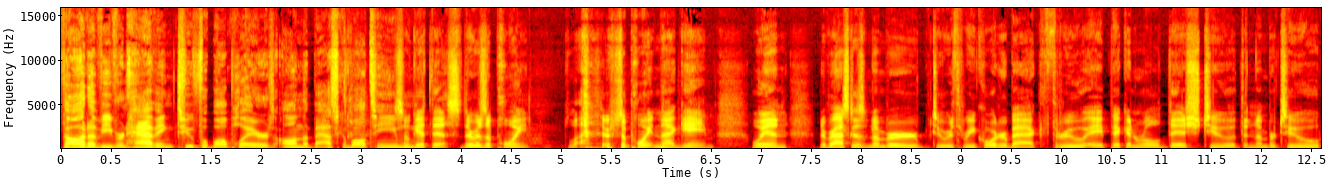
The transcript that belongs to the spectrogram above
thought of even having two football players on the basketball team. So get this: there was a point. There was a point in that game when Nebraska's number two or three quarterback threw a pick and roll dish to the number two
